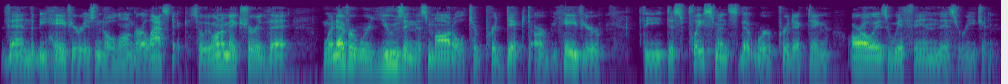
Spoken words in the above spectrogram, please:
then the behavior is no longer elastic. So we want to make sure that whenever we're using this model to predict our behavior, the displacements that we're predicting are always within this region.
